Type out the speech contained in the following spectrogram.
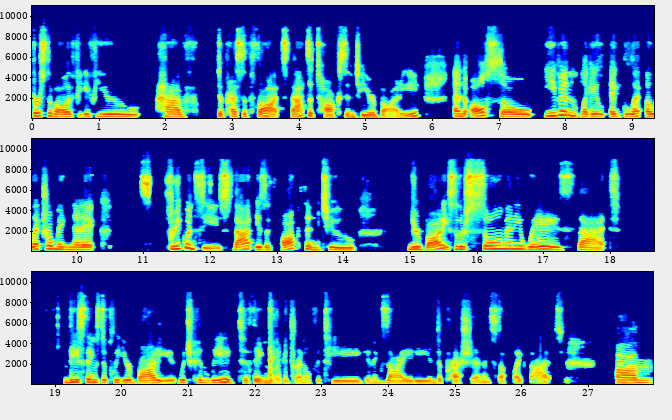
first of all if if you have depressive thoughts, that's a toxin to your body. And also, even like a, a electromagnetic frequencies, that is a toxin to your body. So there's so many ways that these things deplete your body, which can lead to things like adrenal fatigue and anxiety and depression and stuff like that. Um,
